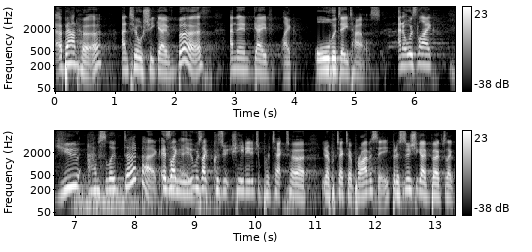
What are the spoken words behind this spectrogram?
about her until she gave birth, and then gave like all the details. And it was like, you absolute dirtbag. It's like it was like because she needed to protect her, you know, protect her privacy. But as soon as she gave birth, it's like,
